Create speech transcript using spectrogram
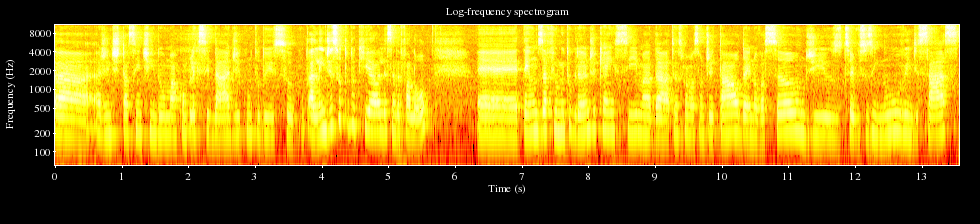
a, a gente está sentindo uma complexidade com tudo isso. Além disso, tudo que a Alessandra falou, é, tem um desafio muito grande que é em cima da transformação digital, da inovação, de os serviços em nuvem, de SaaS.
